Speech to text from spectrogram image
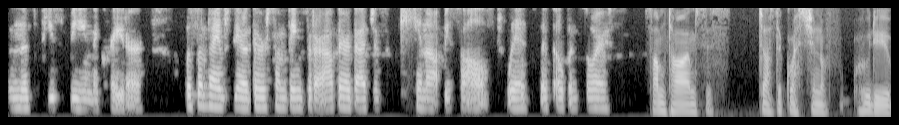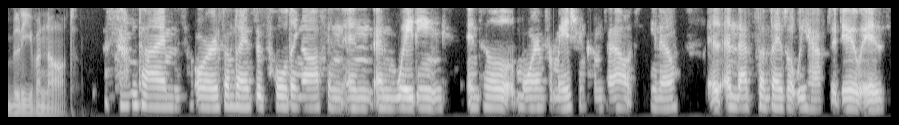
and this piece being the crater. But sometimes, you know, there are some things that are out there that just cannot be solved with with open source. Sometimes it's just a question of who do you believe or not sometimes or sometimes just holding off and, and, and waiting until more information comes out you know? And, and that's sometimes what we have to do is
